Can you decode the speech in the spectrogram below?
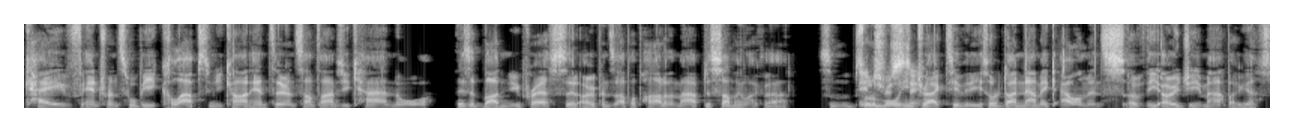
cave entrance will be collapsed and you can't enter, and sometimes you can, or there's a button you press that opens up a part of the map, just something like that. Some sort of more interactivity, sort of dynamic elements of the OG map, I guess.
